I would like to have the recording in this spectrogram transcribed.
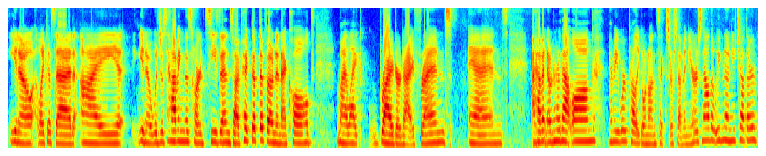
you know, like I said, I, you know, was just having this hard season. So I picked up the phone and I called my like ride or die friend. And I haven't known her that long. I mean, we're probably going on six or seven years now that we've known each other.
